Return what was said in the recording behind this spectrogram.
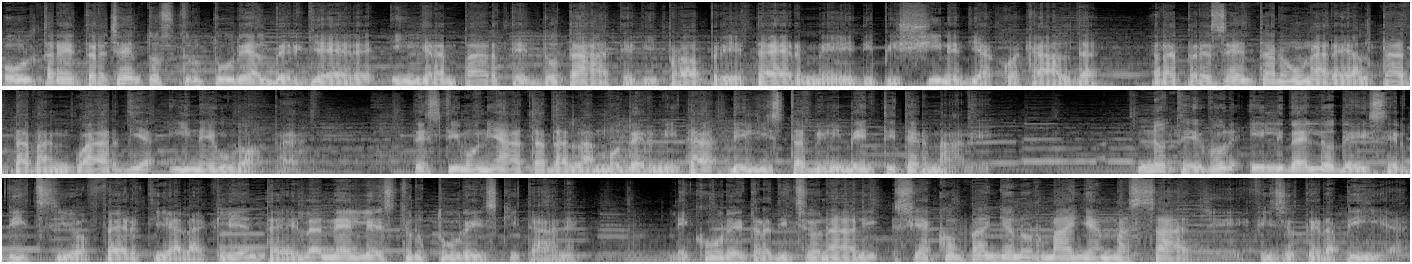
Oltre 300 strutture alberghiere, in gran parte dotate di proprie terme e di piscine di acqua calda, rappresentano una realtà d'avanguardia in Europa, testimoniata dalla modernità degli stabilimenti termali. Notevole il livello dei servizi offerti alla clientela nelle strutture ischitane. Le cure tradizionali si accompagnano ormai a massaggi, fisioterapia,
